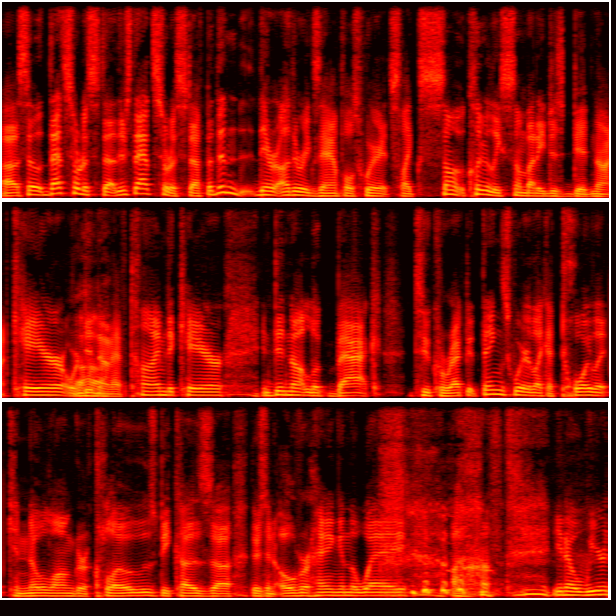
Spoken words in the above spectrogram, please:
Uh, so that sort of stuff. There's that sort of stuff, but then there are other examples where it's like so, clearly somebody just did not care or uh-huh. did not have time to care and did not look back to correct it. Things where like a toilet can no longer close because uh, there's an overhang in the way. uh, you know, weird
